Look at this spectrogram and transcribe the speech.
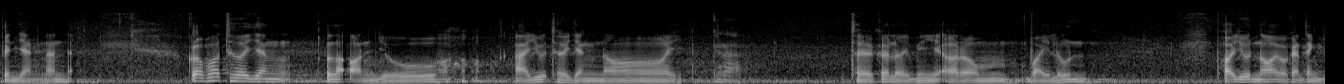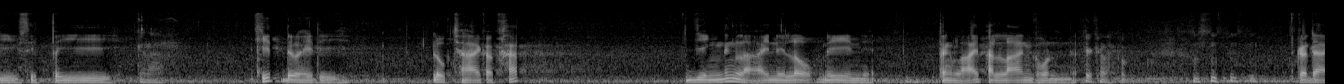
เป็นอย่างนั้นน่ะ ก็เพราะเธอยังละอ่อนอยู่อ๋ออายุเธอยังน้อยครับเธอก็เลยมีอารมณ์วัยรุ่นพออายุน้อยกว่ากันตั้งยี่สิบปีครับคิดดูให้ดี ลูกชายก็คัด หญิงทั้งหลายในโลกนี้เนี่ยตั้งหลายพันล้านคนน่ะครับก็ได้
